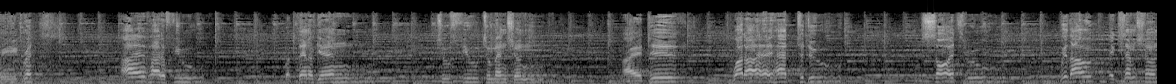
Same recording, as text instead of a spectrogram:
Regrets, I've had a few, but then again, too few to mention. I did what I had to do and saw it through without exemption.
